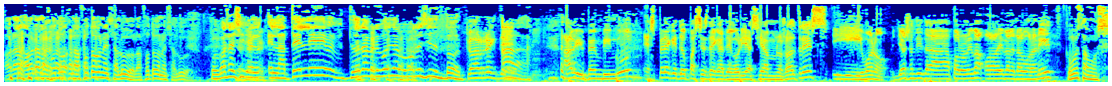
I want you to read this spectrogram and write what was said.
Ahora, ahora la foto, la foto con el saludo, la foto con el saludo. Pues vas a decir en, en la tele, te da vergüenza, pues vas a decir en tot. Correcte. Ara. Avi, benvingut. Espera que te passes de categoria així amb nosaltres. I, bueno, ja heu sentit a Pablo Oliva. Hola, Oliva, què tal? Bona nit. ¿Cómo estamos?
